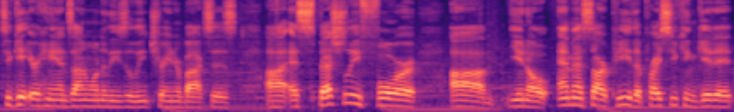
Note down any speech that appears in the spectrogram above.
to get your hands on one of these Elite Trainer boxes, uh, especially for um, you know, MSRP, the price you can get it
